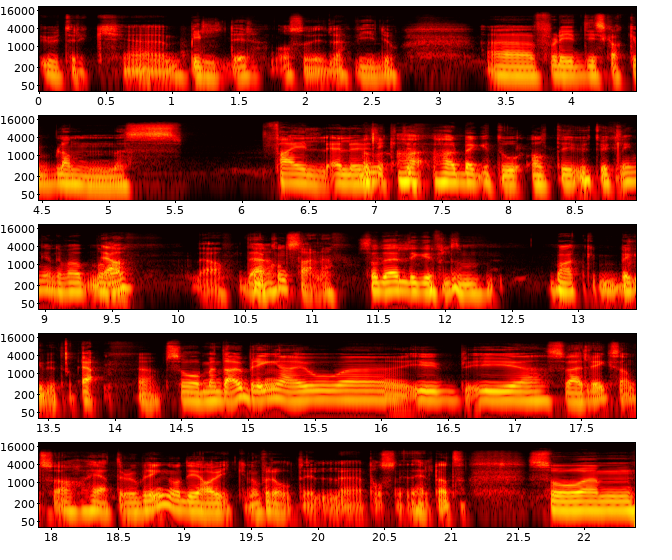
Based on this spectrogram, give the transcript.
uttrykk, eh, bilder osv. Video. Eh, fordi de skal ikke blandes feil eller Men riktig. har, har begge to alltid utvikling, eller hva nå Ja, ja, det er Ja. konsernet. Så det ligger liksom bak begge de to. Ja. Ja. Så, men det er jo Bring er jo uh, i, i eh, Sverige, ikke sant? så heter det jo Bring, og de har jo ikke noe forhold til eh, Posten i det hele tatt. Så um,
